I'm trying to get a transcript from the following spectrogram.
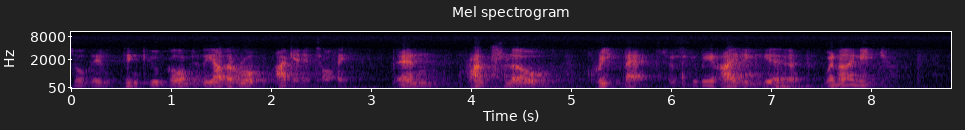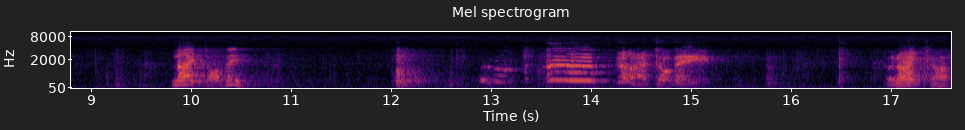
so they'll think you've gone to the other room. I get it, Toffee. Then crouch low, creep back, so that you'll be hiding here when I need you. Night, Toffee. Night, Tommy. Good night, Toff.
